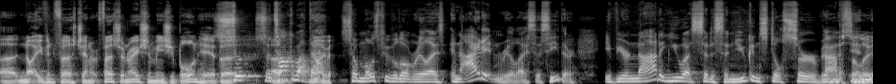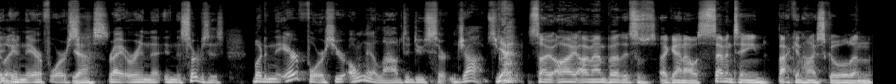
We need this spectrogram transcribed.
uh, not even first generation. First generation means you're born here, but so, so uh, talk about that. even- So most people don't realize, and I didn't realize this either. If you're not a U.S. citizen, you can still serve in, the, in, the, Absolutely. in the Air Force, Yes. right, or in the in the services. But in the Air Force, you're only allowed to do certain jobs. Yeah. So I, I remember this was again. I was 17 back in high school, and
